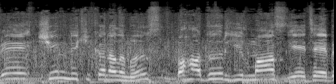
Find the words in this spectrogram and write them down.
Ve şimdiki kanalımız Bahadır Yılmaz YTB.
